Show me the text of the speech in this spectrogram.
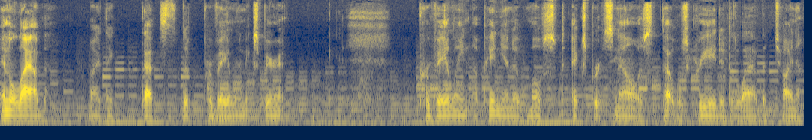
in a lab. I think that's the prevailing experience, prevailing opinion of most experts now is that was created a lab in China.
